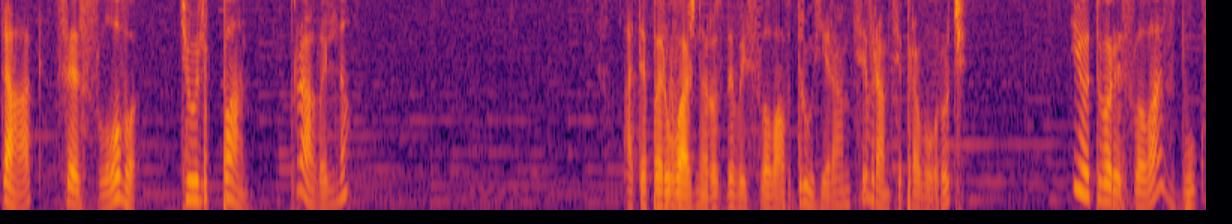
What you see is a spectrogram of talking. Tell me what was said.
Так, це слово тюльпан. Правильно. А тепер уважно роздивись слова в другій рамці, в рамці праворуч. І утвори слова з букв.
